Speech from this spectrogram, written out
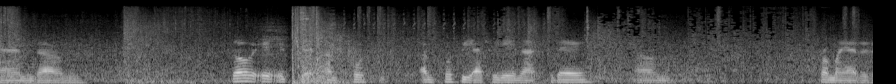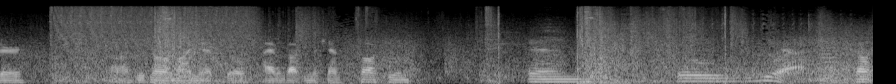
and, um, so it, it's good. I'm supposed to I'm supposed to be actually getting that today um, from my editor. Uh, he's not online yet, so I haven't gotten the chance to talk to him. And so, yeah, not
